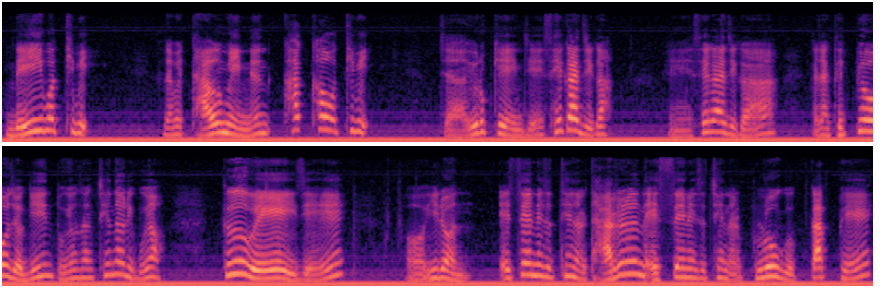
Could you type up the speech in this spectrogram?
네이버 TV. 그 다음에 다음에 있는 카카오 TV. 자, 요렇게 이제 세 가지가, 예, 세 가지가 가장 대표적인 동영상 채널이고요. 그 외에 이제, 어, 이런 SNS 채널, 다른 SNS 채널, 블로그, 카페,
